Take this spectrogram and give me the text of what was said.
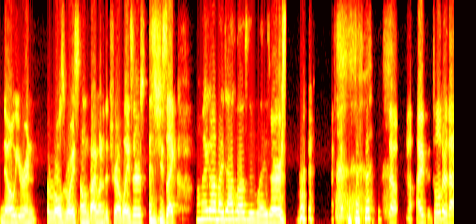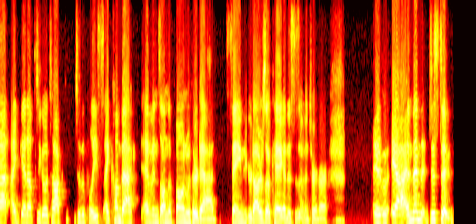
know you're in a Rolls Royce owned by one of the Trailblazers? And she's like, Oh my God, my dad loves the Blazers. so I told her that. I get up to go talk to the police. I come back. Evan's on the phone with her dad saying, Your daughter's okay. And this is Evan Turner yeah, and then just to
